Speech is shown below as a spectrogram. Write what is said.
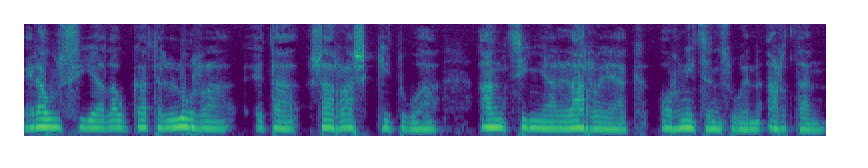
Erauzia daukat lurra eta sarraskitua antzina larreak ornitzen zuen hartan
